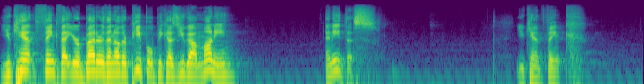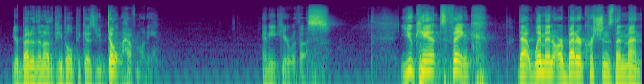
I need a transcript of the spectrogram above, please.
You can't think that you're better than other people because you got money and eat this. You can't think you're better than other people because you don't have money and eat here with us. You can't think that women are better Christians than men.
